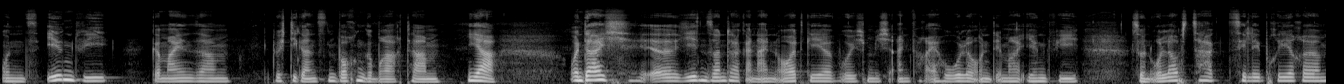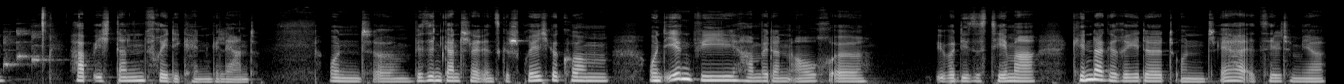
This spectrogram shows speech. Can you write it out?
uns irgendwie gemeinsam durch die ganzen Wochen gebracht haben. Ja, und da ich äh, jeden Sonntag an einen Ort gehe, wo ich mich einfach erhole und immer irgendwie so einen Urlaubstag zelebriere, habe ich dann Fredi kennengelernt. Und äh, wir sind ganz schnell ins Gespräch gekommen und irgendwie haben wir dann auch äh, über dieses Thema Kinder geredet und er erzählte mir,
